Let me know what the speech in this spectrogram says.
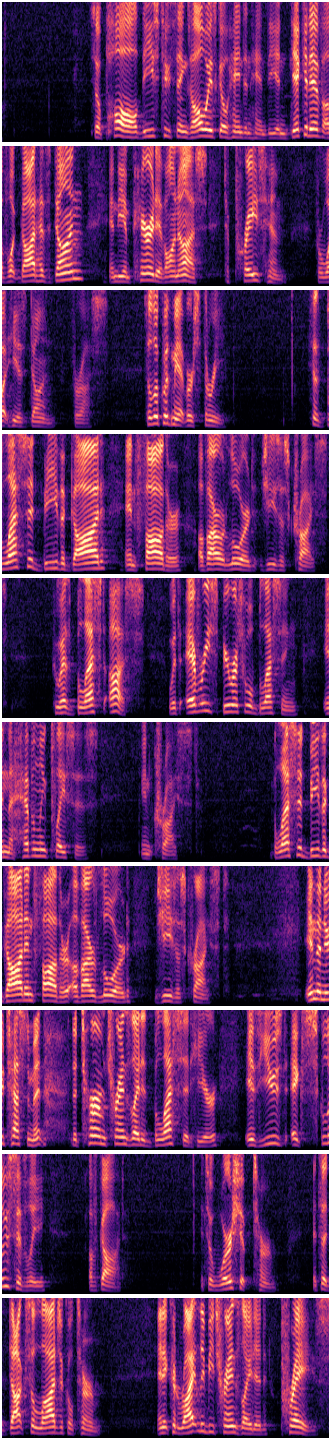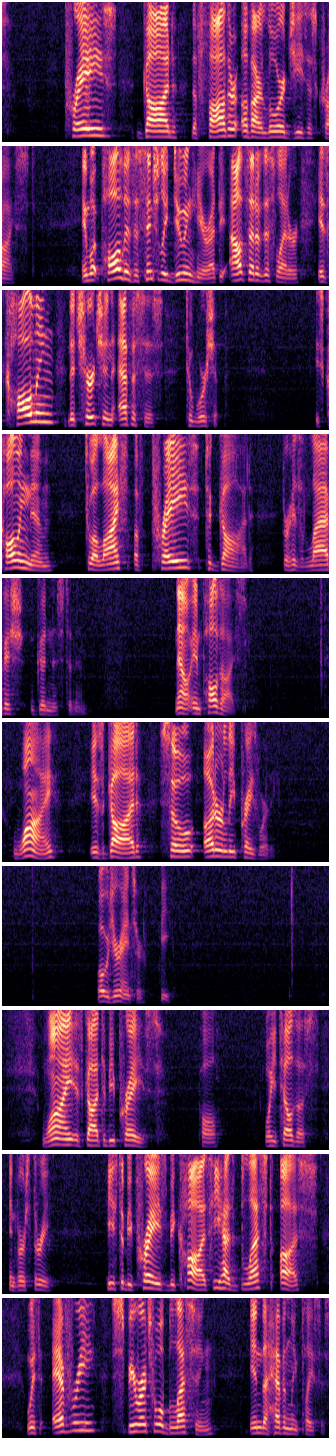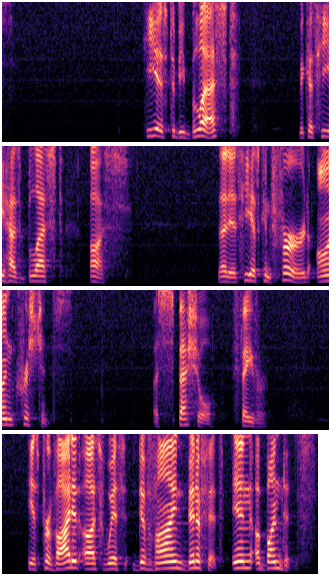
So, Paul, these two things always go hand in hand the indicative of what God has done, and the imperative on us to praise him for what he has done for us. So, look with me at verse 3. He says, Blessed be the God and Father of our Lord Jesus Christ, who has blessed us with every spiritual blessing in the heavenly places in Christ. Blessed be the God and Father of our Lord Jesus Christ. In the New Testament, the term translated blessed here is used exclusively of God. It's a worship term, it's a doxological term and it could rightly be translated praise. Praise God, the Father of our Lord Jesus Christ. And what Paul is essentially doing here at the outset of this letter is calling the church in Ephesus to worship. He's calling them to a life of praise to God for his lavish goodness to them. Now, in Paul's eyes, why is God so utterly praiseworthy? What would your answer be? Why is God to be praised, Paul? Well, he tells us in verse 3. He's to be praised because he has blessed us with every spiritual blessing in the heavenly places. He is to be blessed because he has blessed us. That is, he has conferred on Christians a special favor. He has provided us with divine benefits in abundance.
